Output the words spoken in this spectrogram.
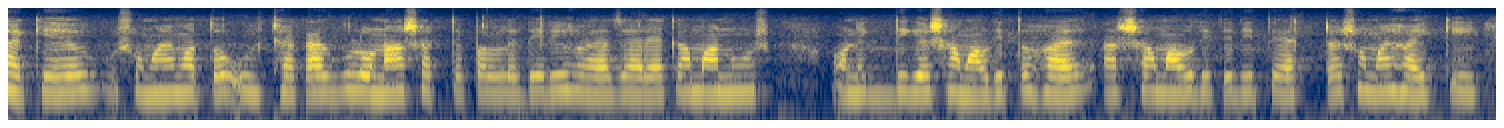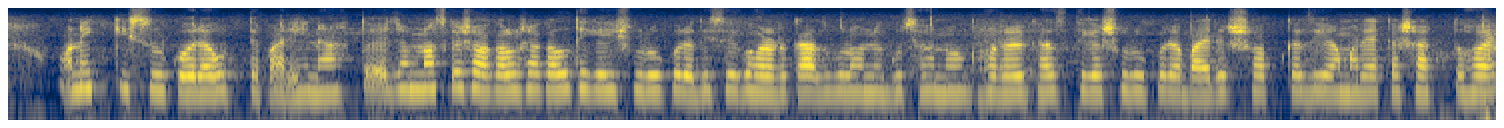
থাকে। সময় মতো উঠা কাজগুলো না সারতে পারলে দেরি হয়ে যায় আর একা মানুষ, অনেক দিকে সামাল দিতে হয়। আর সামাল দিতে দিতে একটা সময় হয় কি, অনেক কিছু করে উঠতে পারি না। তো এই জন্য আজকে সকাল সকাল থেকেই শুরু করে দিছি ঘরের কাজগুলো অনেক গুছানো। ঘরের কাজ থেকে শুরু করে বাইরের সব কাজই আমার একা সারতে হয়।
